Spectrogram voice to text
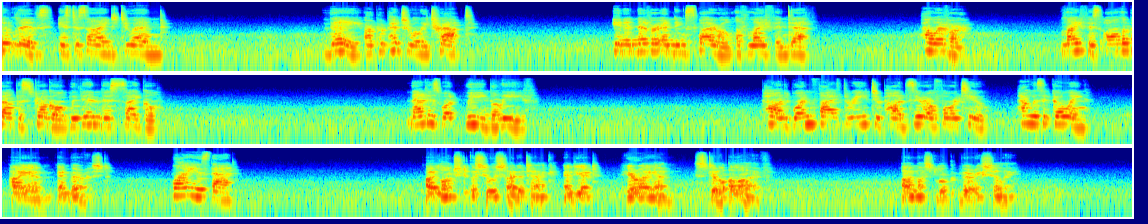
That lives is designed to end. They are perpetually trapped in a never-ending spiral of life and death. However, life is all about the struggle within this cycle. That is what we believe. Pod 153 to Pod 042. How is it going? I am embarrassed. Why is that? I launched a suicide attack, and yet here I am, still alive. I must look very silly.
